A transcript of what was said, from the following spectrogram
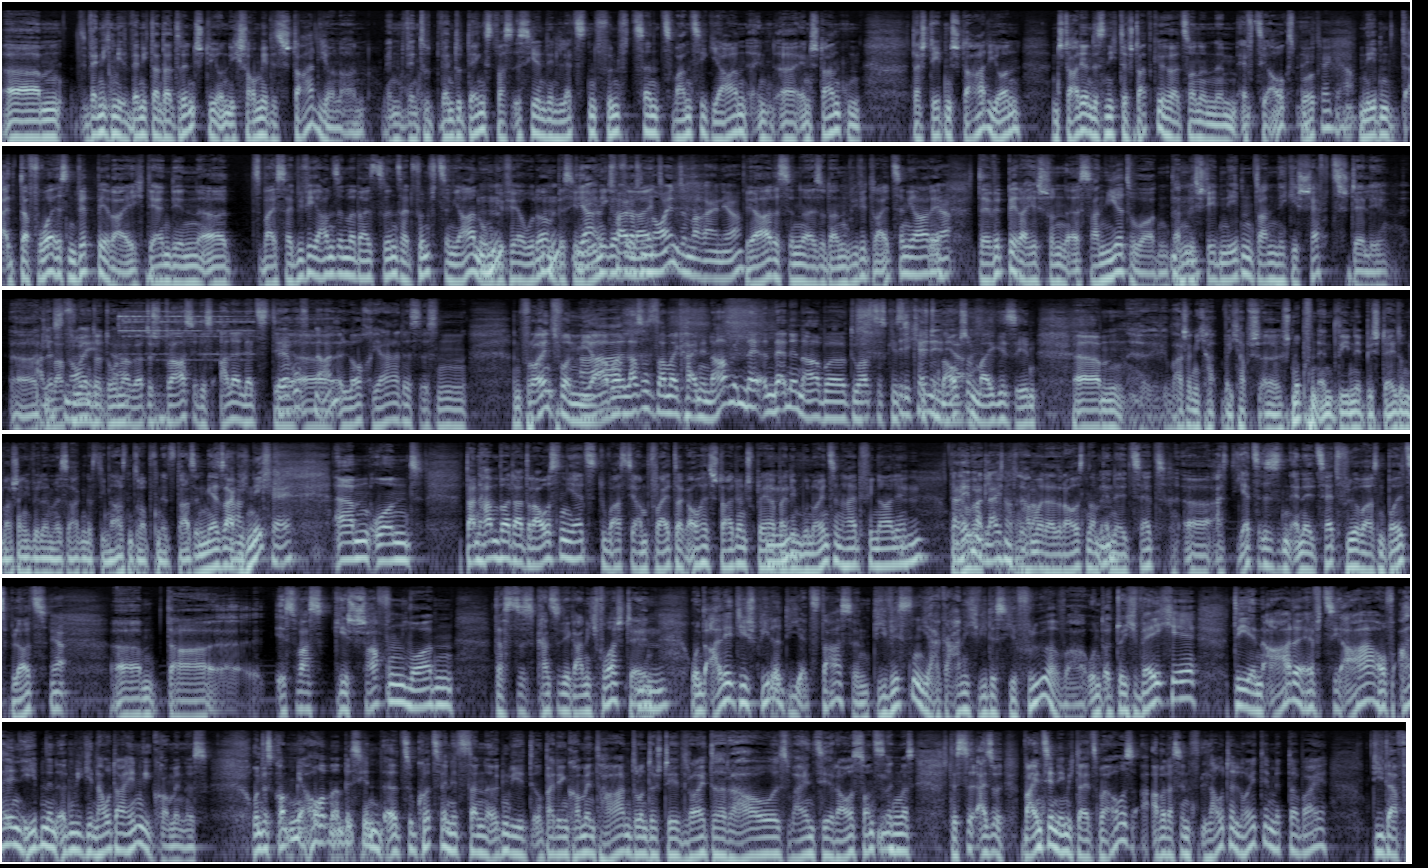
ähm, wenn ich mir, wenn ich dann da drin stehe und ich schaue mir das Stadion an, wenn, wenn du, wenn du denkst, was ist hier in den letzten 15, 20 Jahren in, äh, entstanden, da steht ein Stadion, ein Stadion, das nicht der Stadt gehört, sondern im FC Augsburg. Richtig, ja. Neben, da- davor ist ein VIP-Bereich, der in den, äh, weiß seit wie vielen Jahren sind wir da jetzt drin? Seit 15 Jahren ungefähr, oder? Ein bisschen Mhm. ja, weniger 2009 vielleicht. sind wir rein, ja. Ja, das sind also dann wie viel 13 Jahre. Ja. Der VIP-Bereich ist schon äh, saniert worden. Dann steht nebendran eine Geschäftsstelle. Äh, die war früher neu, in der. Donauwörther Straße, das allerletzte äh? Loch. Ja, das ist ein, ein Freund von mir. Ach. Aber lass uns da mal keine Namen ne nennen, aber du hast das Gesicht bestimmt ihn, auch ja. schon mal gesehen. Ähm, äh, wahrscheinlich, ich habe äh, Schnupfenendrine bestellt und wahrscheinlich will er mir sagen, dass die Nasentropfen jetzt da sind. Mehr sage ich nicht. Okay. Ähm, und dann haben wir da draußen jetzt, du warst ja am Freitag auch als Stadionsprecher bei dem U19-Halbfinale. Mhm. Da Dann reden haben wir gleich noch Haben drüber. wir da draußen am NLZ, äh, jetzt ist es ein NLZ, früher war es ein Bolzplatz. Ja. Ähm, da ist was geschaffen worden, das, das kannst du dir gar nicht vorstellen. Mhm. Und alle die Spieler, die jetzt da sind, die wissen ja gar nicht, wie das hier früher war und durch welche DNA der FCA auf allen Ebenen irgendwie genau dahin gekommen ist. Und es kommt mir auch immer ein bisschen äh, zu kurz, wenn jetzt dann irgendwie bei den Kommentaren drunter steht, Reuter raus, Weinziel raus, sonst Mhm. irgendwas. Das, also Weinziel nehme ich da jetzt mal aus, aber das sind lauter Leute mit dabei, die da,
